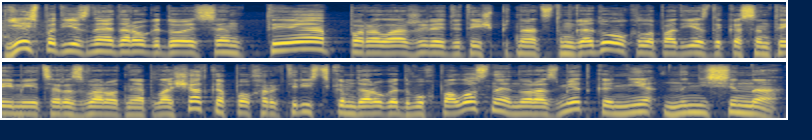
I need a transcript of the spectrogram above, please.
Есть подъездная дорога до СНТ, проложили в 2015 году. Около подъезда к СНТ имеется разворотная площадка. По характеристикам дорога двухполосная, но разметка не нанесена.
